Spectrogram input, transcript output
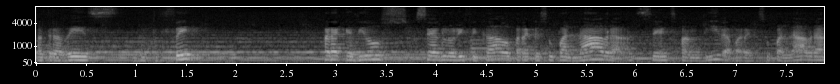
a través de tu fe para que Dios sea glorificado, para que su palabra sea expandida, para que su palabra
